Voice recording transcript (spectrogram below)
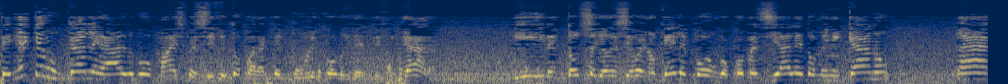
Tenía que buscarle algo más específico para que el público lo identificara. Y entonces yo decía, bueno, ¿qué le pongo? Comerciales dominicanos, ah,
